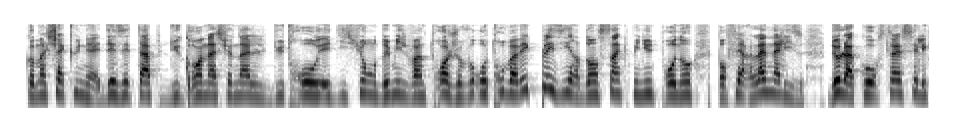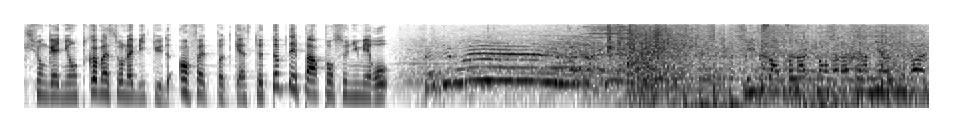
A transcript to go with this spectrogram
Comme à chacune des étapes du Grand National du Trot édition 2023, je vous retrouve avec plaisir dans 5 minutes prono pour faire l'analyse de la course, la sélection gagnante comme à son habitude en fin de podcast. Top départ pour ce numéro. Il s'entre maintenant dans la dernière ligne droite.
